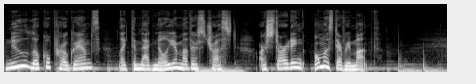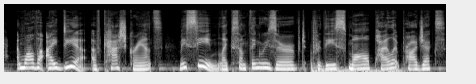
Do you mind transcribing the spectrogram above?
New local programs like the Magnolia Mothers Trust are starting almost every month. And while the idea of cash grants may seem like something reserved for these small pilot projects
